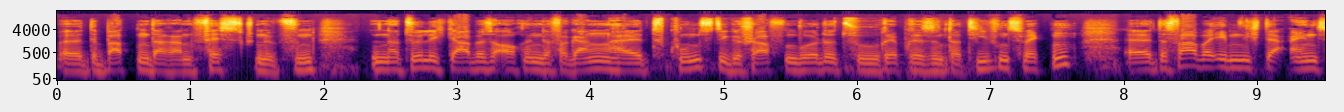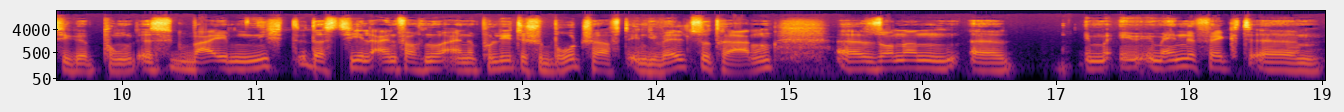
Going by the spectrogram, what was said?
äh, Debatten daran festknüpfen. Natürlich gab es auch in der Vergangenheit Kunst, die geschaffen wurde zu repräsentativen Zwecken. Äh, das war aber eben nicht der einzige Punkt. Es war eben nicht das Ziel, einfach nur eine politische Botschaft in die Welt zu tragen, sondern im Endeffekt ähm,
